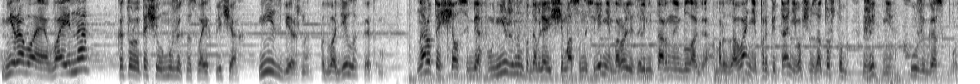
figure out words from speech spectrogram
Мировая война, которую тащил мужик на своих плечах, неизбежно подводила к этому. Народ ощущал себя униженным, подавляющая масса населения боролись за элементарные блага – образование, пропитание, в общем, за то, чтобы жить не хуже господ.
